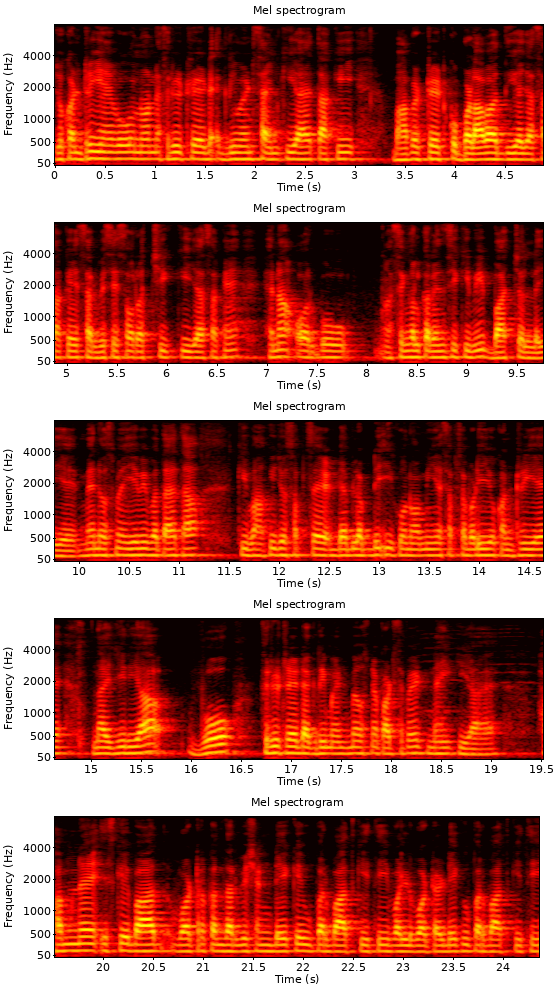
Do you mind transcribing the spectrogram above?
जो कंट्री हैं, वो उन्होंने फ्री ट्रेड एग्रीमेंट साइन किया है ताकि वहाँ पर ट्रेड को बढ़ावा दिया जा सके सर्विसेज़ और अच्छी की जा सकें, है ना? और वो सिंगल करेंसी की भी बात चल रही है। मैंने उसमें ये भी बताया था कि वहाँ की जो सबसे डेवलप्ड इकोनॉमी है, सबसे बड़ी जो कंट्री है नाइजीरिया वो फ्री ट्रेड एग्रीमेंट में उसने पार्टिसिपेट नहीं किया है। हमने इसके बाद वाटर कंजर्वेशन डे के ऊपर बात की थी वर्ल्ड वाटर डे के ऊपर बात की थी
